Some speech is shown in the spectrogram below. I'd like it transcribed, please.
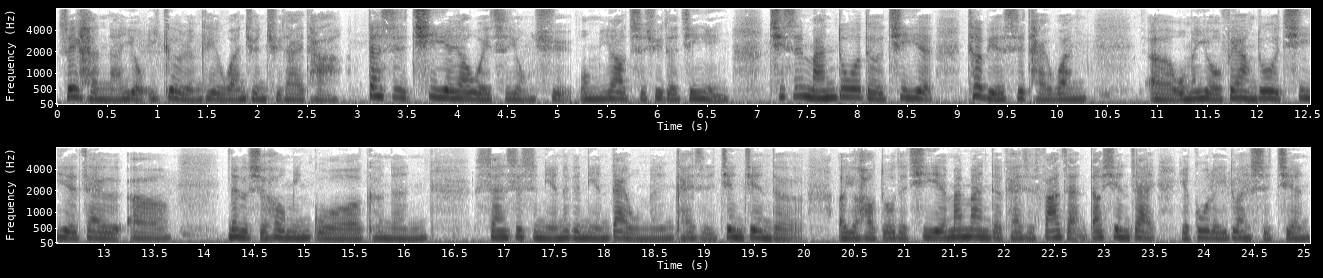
所以很难有一个人可以完全取代他。但是企业要维持永续，我们要持续的经营。其实蛮多的企业，特别是台湾，呃，我们有非常多的企业在呃那个时候，民国可能三四十年那个年代，我们开始渐渐的呃有好多的企业慢慢的开始发展，到现在也过了一段时间，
